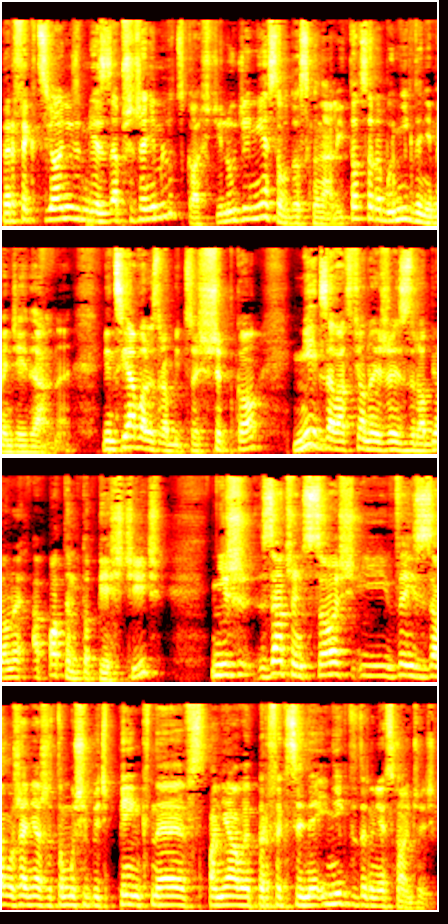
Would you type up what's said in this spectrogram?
Perfekcjonizm jest zaprzeczeniem ludzkości. Ludzie nie są doskonali. To, co robią, nigdy nie będzie idealne. Więc ja wolę zrobić coś szybko, mieć załatwione, że jest zrobione, a potem to pieścić, niż zacząć coś i wyjść z założenia, że to musi być piękne, wspaniałe, perfekcyjne i nigdy tego nie skończyć.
